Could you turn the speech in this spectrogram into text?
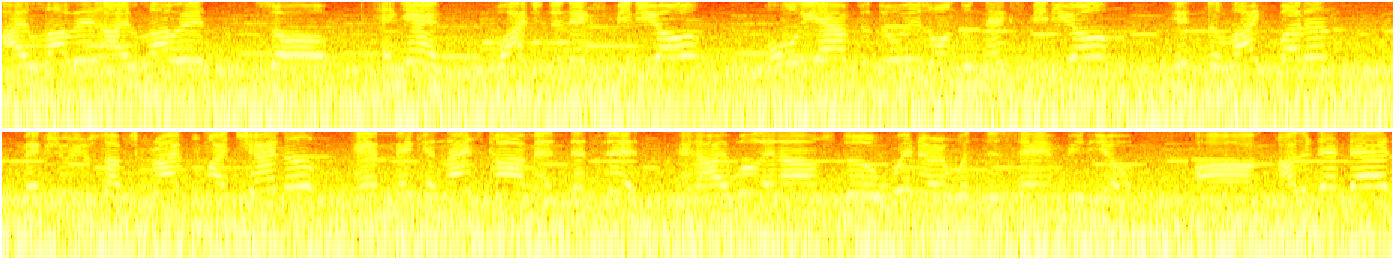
I love it. I love it. So again, watch the next video. All you have to do is on the next video, hit the like button, make sure you subscribe to my channel and make a nice comment. That's it. And I will announce the winner with the same video. Um, other than that,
